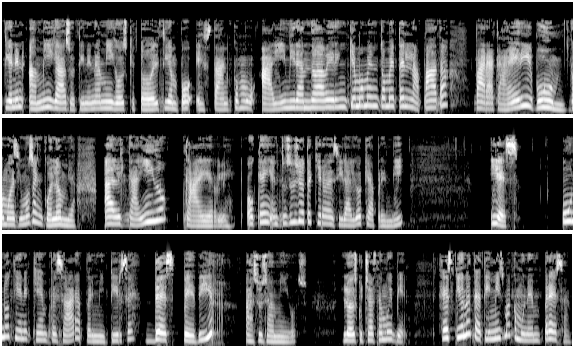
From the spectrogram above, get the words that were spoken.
tienen amigas o tienen amigos que todo el tiempo están como ahí mirando a ver en qué momento meten la pata para caer y ¡boom! Como decimos en Colombia, al caído caerle. ¿Ok? Entonces yo te quiero decir algo que aprendí y es, uno tiene que empezar a permitirse despedir a sus amigos. Lo escuchaste muy bien. Gestiónate a ti misma como una empresa.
